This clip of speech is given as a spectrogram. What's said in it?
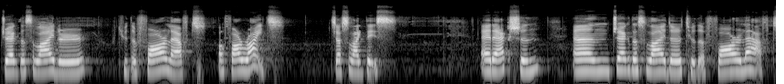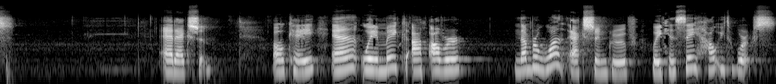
drag the slider to the far left or far right, just like this. Add action and drag the slider to the far left. Add action. Okay, and we make up our number one action group. We can see how it works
